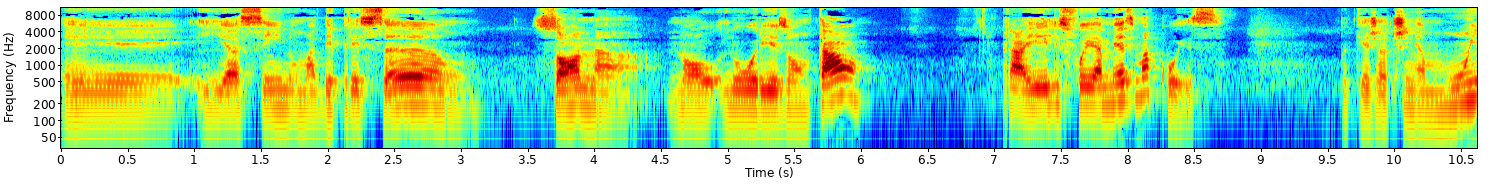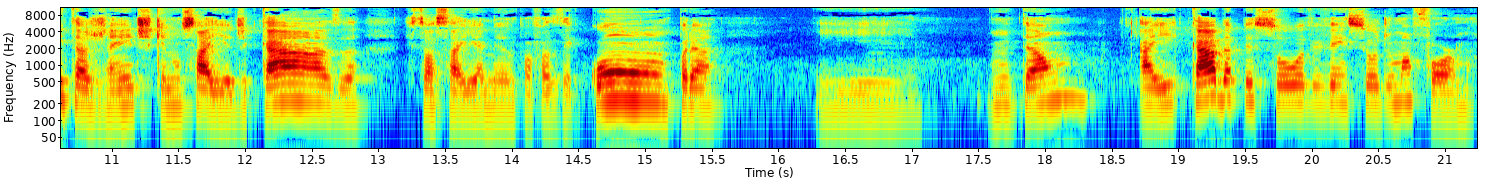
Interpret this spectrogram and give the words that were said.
é, e assim numa depressão, só na, no, no horizontal, para eles foi a mesma coisa. Porque já tinha muita gente que não saía de casa, que só saía mesmo para fazer compra. E então, aí cada pessoa vivenciou de uma forma.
